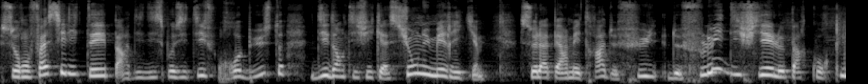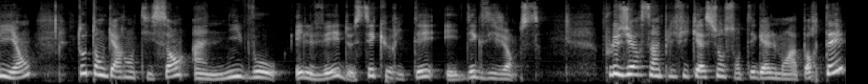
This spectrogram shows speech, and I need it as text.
seront facilitées par des dispositifs robustes d'identification numérique. Cela permettra de, fluidifier le parcours client tout en garantissant un niveau élevé de sécurité et d'exigence. Plusieurs simplifications sont également apportées.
